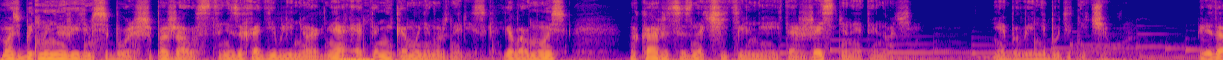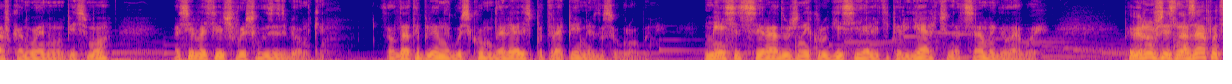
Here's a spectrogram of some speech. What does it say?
Может быть, мы не увидимся больше. Пожалуйста, не заходи в линию огня, это никому не нужный риск. Я волнуюсь, но кажется значительнее и торжественнее этой ночи не было и не будет ничего. Передав конвойному письмо, Василий Васильевич вышел из избенки. Солдаты пленные гуськом удалялись по тропе между сугробами. Месяц и радужные круги сияли теперь ярче над самой головой. Повернувшись на запад,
